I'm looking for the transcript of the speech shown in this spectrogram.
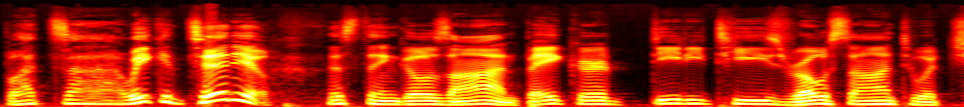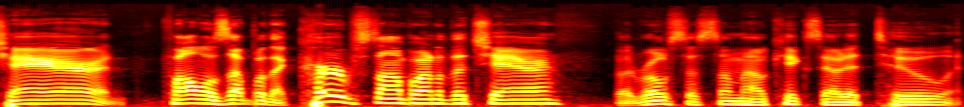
but uh, we continue. This thing goes on. Baker DDTs Rosa onto a chair and follows up with a curb stomp onto the chair. But Rosa somehow kicks out at two. And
